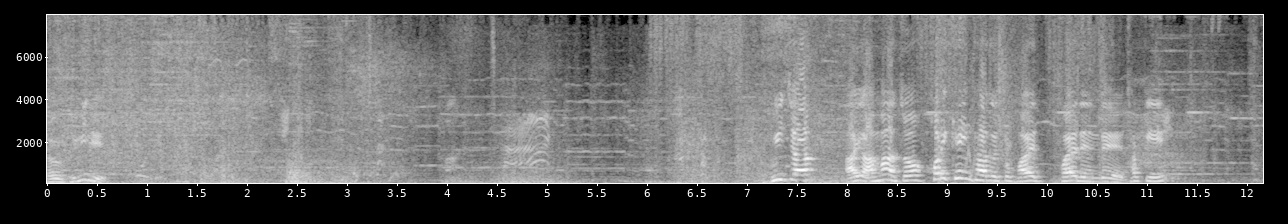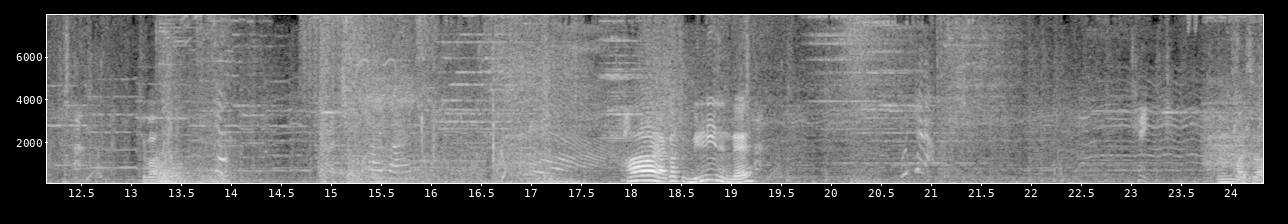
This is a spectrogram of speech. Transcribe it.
여기 데미지 V자. 아 이거 안 맞았죠? 허리케인 각을 좀 봐야, 봐야 되는데 잡기. 제발. 아 약간 좀 밀리는데 응 발사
